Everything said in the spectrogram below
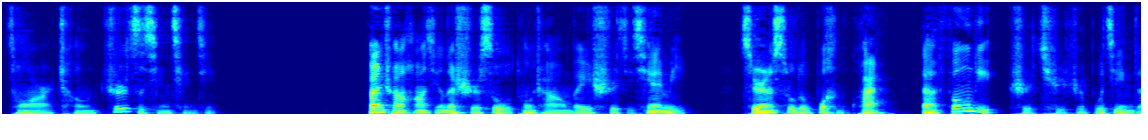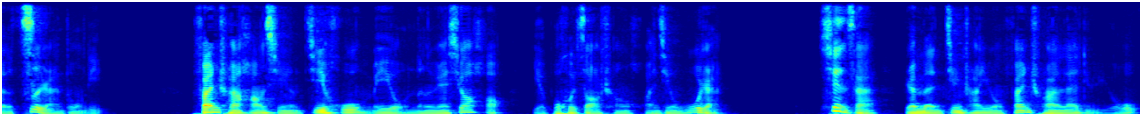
从而呈之字形前进。帆船航行的时速通常为十几千米。虽然速度不很快，但风力是取之不尽的自然动力。帆船航行几乎没有能源消耗，也不会造成环境污染。现在人们经常用帆船来旅游，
